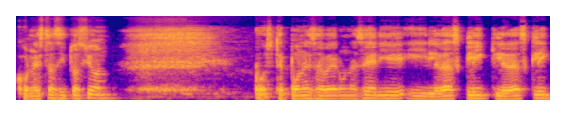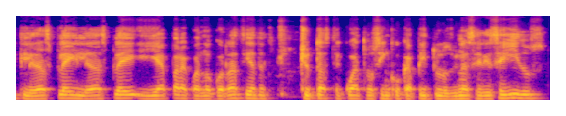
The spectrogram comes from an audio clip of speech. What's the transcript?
con esta situación, pues te pones a ver una serie y le das clic, le das clic, le das play, le das play, y ya para cuando acordaste ya te chutaste cuatro o cinco capítulos de una serie seguidos,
